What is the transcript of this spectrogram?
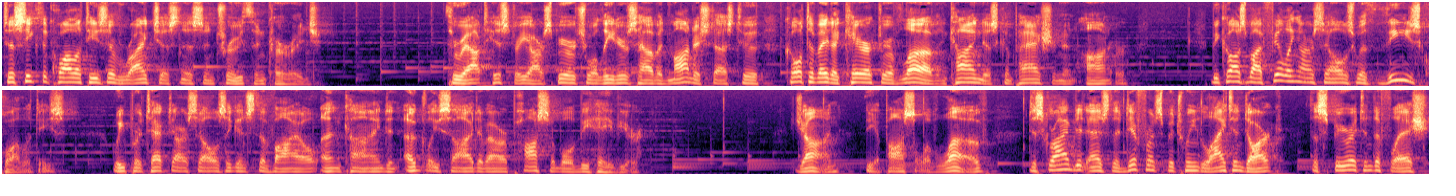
to seek the qualities of righteousness and truth and courage. Throughout history, our spiritual leaders have admonished us to cultivate a character of love and kindness, compassion, and honor. Because by filling ourselves with these qualities, we protect ourselves against the vile, unkind, and ugly side of our possible behavior. John, the apostle of love, described it as the difference between light and dark, the spirit and the flesh,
